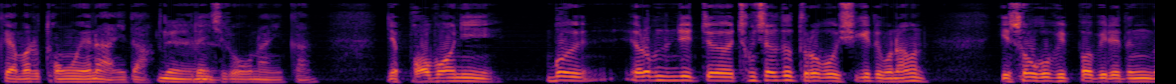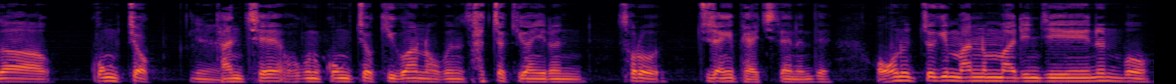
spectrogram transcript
그야말로 동호회는 아니다. 네. 이런 식으로 오고 나니까 이제 법원이 뭐 여러분들 이제 저 청취자도 들어보시게 되고 나면 이 소급 입법이라든가 공적 예. 단체 혹은 공적 기관 혹은 사적 기관 이런 서로 주장이 배치되는데 어느 쪽이 맞는 말인지는 뭐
